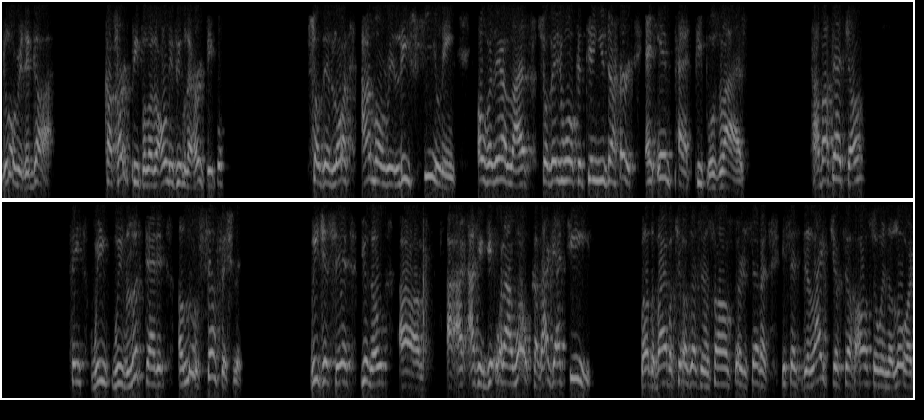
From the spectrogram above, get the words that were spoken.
Glory to God. Because hurt people are the only people that hurt people. So then, Lord, I'm going to release healing over their lives so they won't continue to hurt and impact people's lives. How about that, y'all? See, we, we've looked at it a little selfishly. We just said, you know, um, I, I can get what I want because I got keys. Well, the Bible tells us in Psalms 37, he says, delight yourself also in the Lord,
